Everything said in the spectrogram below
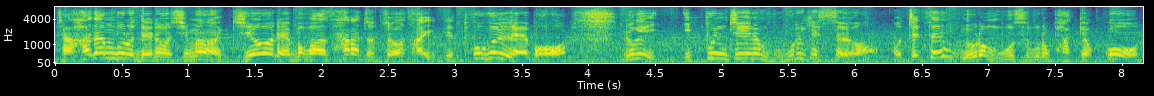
자 하단부로 내려오시면 기어 레버가 사라졌죠. 다 이게 토글 레버. 이게 이쁜지는 모르겠어요. 어쨌든 이런 모습으로 바뀌었고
